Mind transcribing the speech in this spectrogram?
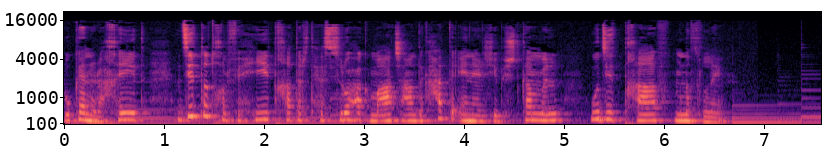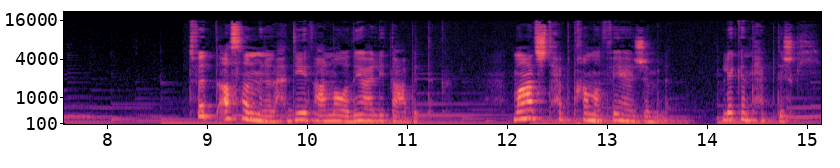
وكان رخيت تزيد تدخل في حيط خاطر تحس روحك ما عادش عندك حتى إنرجي باش تكمل وتزيد تخاف من الظلام. تفت أصلا من الحديث عن المواضيع اللي تعبتك ما عادش تحب تخمم فيها جملة لكن تحب تشكي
